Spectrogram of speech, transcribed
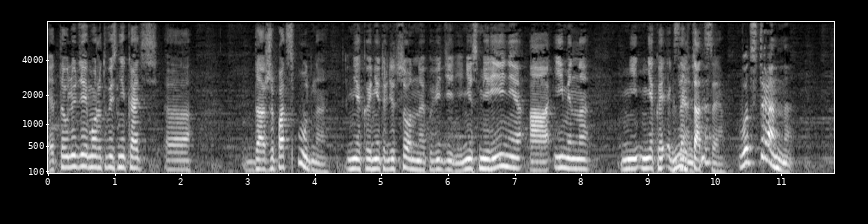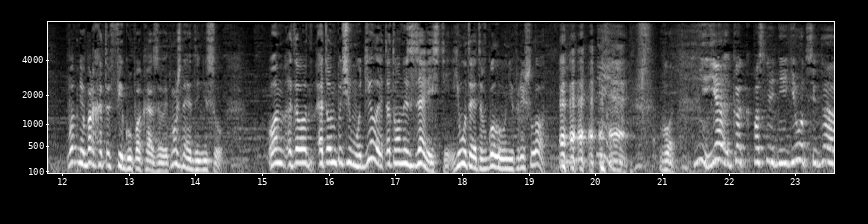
Это у людей может возникать э, даже подспудно некое нетрадиционное поведение, не смирение, а именно не- некая экзальтация. Знаешь, да? Вот странно. Вот мне Бархатов фигу показывает. Можно я донесу? Он, это, вот, это он почему делает? Это он из зависти. Ему-то это в голову не пришло. Вот. Не, я как последний идиот всегда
